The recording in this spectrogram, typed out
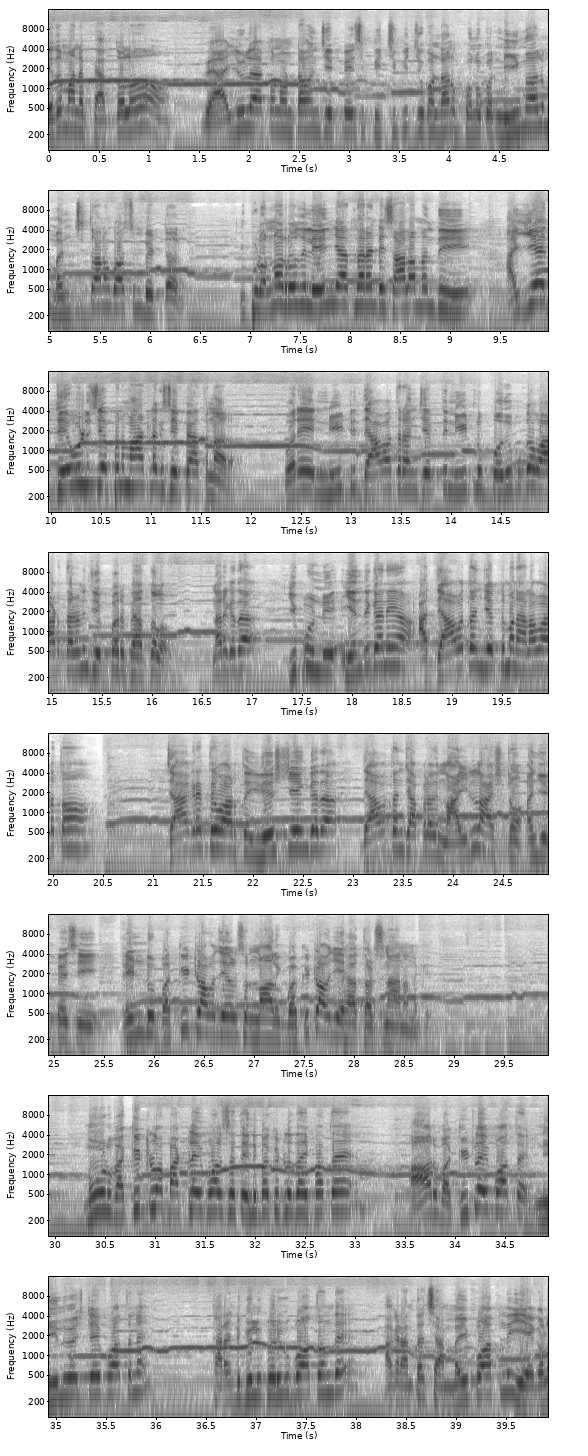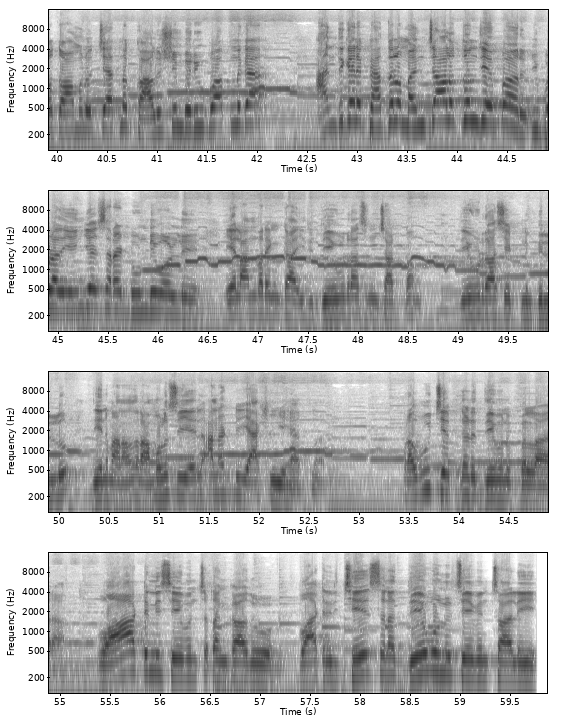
ఏదో మన పెద్దలో వాల్యూ లేకుండా ఉంటామని చెప్పేసి పిచ్చి పిచ్చుకుంటాను కొన్ని కొన్ని నియమాలు మంచితనం కోసం పెట్టారు. ఇప్పుడున్న రోజులు ఏం చేస్తున్నారంటే చాలామంది అయ్యే దేవుళ్ళు చెప్పిన మాటలకు చెప్పేస్తున్నారు. ఒరే నీటి దేవతలు అని చెప్తే నీటిని పొదుపుగా వాడతాడని చెప్పారు పెద్దలు. అన్నారు కదా ఇప్పుడు ఎందుకని ఆ దేవత అని చెప్తే మనం ఎలా వాడతాం? జాగ్రత్తగా వాడతాం వేస్ట్ చేయం కదా. దేవత అని చెప్పలేదు నా ఇల్లు నా ఇష్టం అని చెప్పేసి రెండు బకెట్లు అవజేయాల్సిన ఉన్న నాలుగు బకెట్లు అవజేసేస్తాడు స్నానానికి. మూడు బకెట్లో బట్టలు అయిపోవాల్సి వస్తే ఎన్ని బకెట్లు అయిపోతాయి? ఆరు బకెట్లు అయిపోతాయి. నీళ్ళు వేస్ట్ అయిపోతున్నాయి. కరెంటు బిల్లు పెరిగిపోతుంది. అక్కడంతా చెమ్మ అయిపోతుంది ఈగలు దోమలు వచ్చేస్తున్నాయి. కాలుష్యం పెరిగిపోతుందిగా. అందుకని పెద్దలు మంచి ఆలోచన చెప్పారు. ఇప్పుడు అది ఏం చేశారంటే ఉండేవాళ్ళు. వీళ్ళందరూ ఇంకా ఇది దేవుడు రాసిన చట్టం. దేవుడు రాసేటిన బిల్లు. దీన్ని మనందరం అమలు చేయాలి అన్నట్టు యాక్షన్ చేస్తున్నారు. ప్రభు చెప్తున్నాడు దేవుని పిల్లారా వాటిని సేవించటం కాదు వాటిని చేసిన దేవుణ్ణి సేవించాలి.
